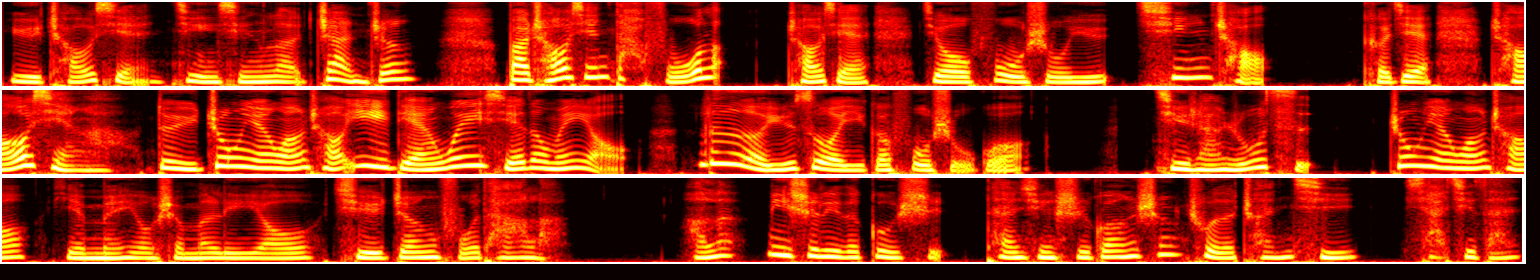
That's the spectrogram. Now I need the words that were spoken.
与朝鲜进行了战争，把朝鲜打服了，朝鲜就附属于清朝。可见，朝鲜啊，对于中原王朝一点威胁都没有，乐于做一个附属国。既然如此，中原王朝也没有什么理由去征服它了。好了，密室里的故事。探寻时光深处的传奇，下期咱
